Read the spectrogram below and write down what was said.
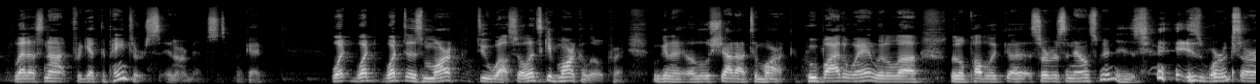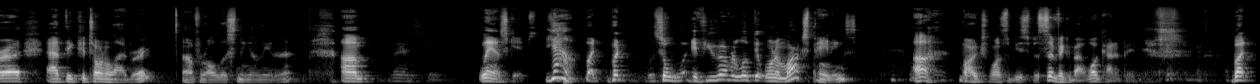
Let us not forget the painters in our midst, okay? What what what does Mark do well? So let's give Mark a little credit. We're gonna a little shout out to Mark, who, by the way, a little uh, little public uh, service announcement. His his works are uh, at the Katonah Library uh, for all listening on the internet. Um, landscapes. Landscapes. Yeah, but but so if you've ever looked at one of Mark's paintings, uh, Mark wants to be specific about what kind of painting. But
